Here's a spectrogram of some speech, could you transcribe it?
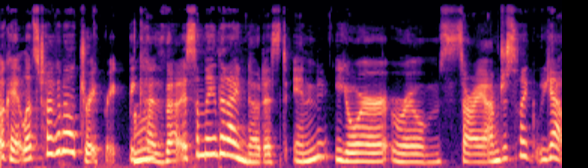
Okay, let's talk about drapery because mm-hmm. that is something that I noticed in your rooms. Sorry, I'm just like, yeah,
